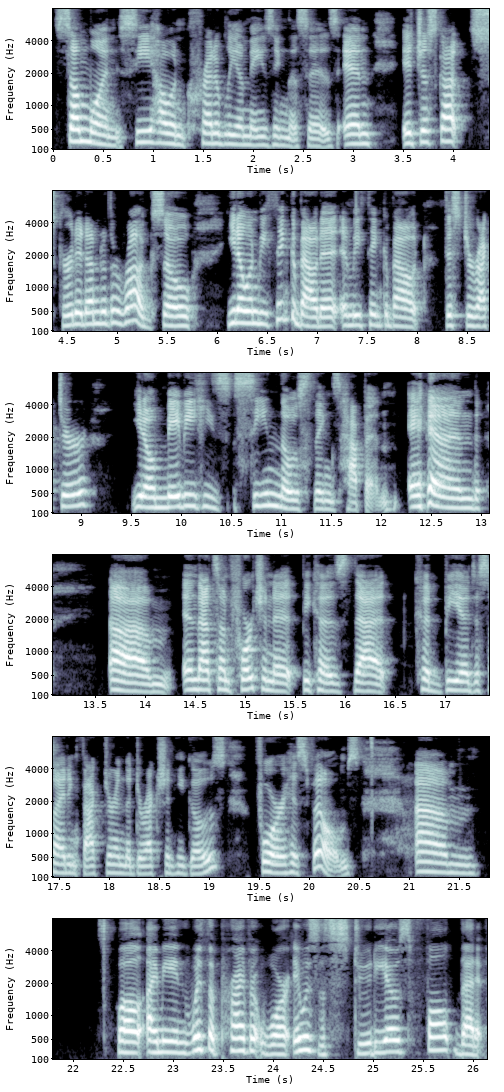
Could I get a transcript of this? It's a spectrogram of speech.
someone see how incredibly amazing this is, and it just got skirted under the rug. So you know, when we think about it, and we think about this director, you know, maybe he's seen those things happen, and um, and that's unfortunate because that could be a deciding factor in the direction he goes for his films. Um, well, I mean, with the private war, it was the studio's fault that it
